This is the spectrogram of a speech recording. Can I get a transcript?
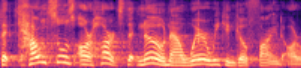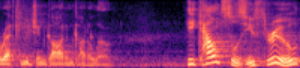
that counsels our hearts that know now where we can go find our refuge in God and God alone. He counsels you through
